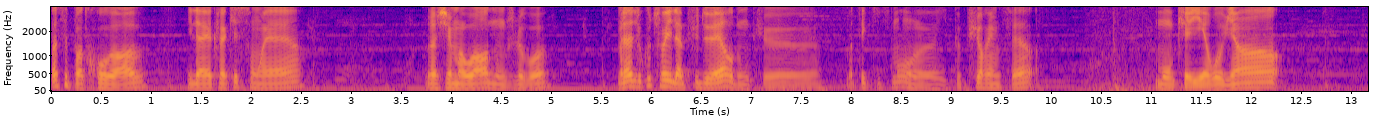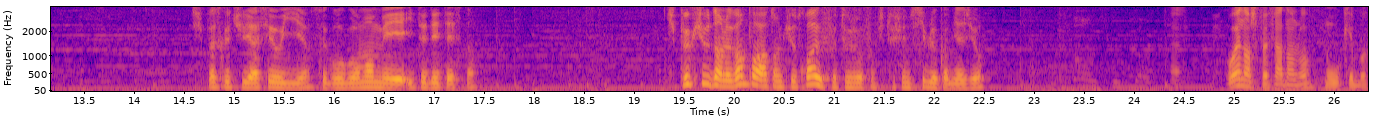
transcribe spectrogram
Là, c'est pas trop grave. Il a claqué son R. Là, j'ai ma ward, donc je le vois. Mais là, du coup, tu vois, il a plus de R, donc euh, bah, techniquement, euh, il peut plus rien faire. Ok, il revient. Je sais pas ce que tu as fait au I, hein, ce gros gourmand, mais il te déteste. hein. Tu peux Q dans le vent pour avoir ton Q3 ou il faut toujours faut que tu touches une cible comme Yasuo Ouais, non, je peux faire dans le vent. Bon, ok, bon.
